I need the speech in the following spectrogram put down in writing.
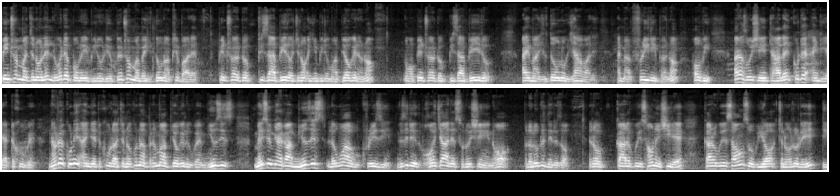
pin track မှာကျွန်တော်လည်းလိုအပ်တဲ့ပုံလေးဗီဒီယိုတွေကို pin track မှာပဲသုံးတာဖြစ်ပါတယ် pin track တို့ pizza bay တို့ကျွန်တော်အရင်ဗီဒီယိုမှာပြောခဲ့တယ်နော်ဟို pin track တို့ pizza bay တို့အဲ့မှာယူသုံးလို့ရပါတယ်အဲ့မှာ free တွေပဲနော်ဟုတ်ပြီအဲ့ဒါဆိုရှင်ဒါလည်းကိုယ့်တဲ့ idea တစ်ခုပဲနောက်တစ်ခုနဲ့ idea တစ်ခုတော့ကျွန်တော်ခုနကပထမပြောခဲ့လို့ပဲ music မိတ်ဆွေများက music လုံးဝကို crazy music တွေသဘောကျတယ်ဆိုလို့ရှိရင်တော့ ဘယ်လိုလုပ်နေလဲဆိုတော့အဲ့တော့ကာရကွေဆောင်းတွေရှိတယ်ကာရကွေဆောင်းဆိုပြီးတော့ကျွန်တော်တို့တွေဒီ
